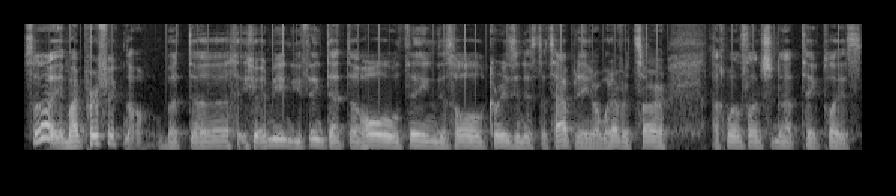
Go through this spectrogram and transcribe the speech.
So am I perfect? No. But uh, I mean, you think that the whole thing, this whole craziness that's happening, or whatever tsar, Ahmad should not take place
